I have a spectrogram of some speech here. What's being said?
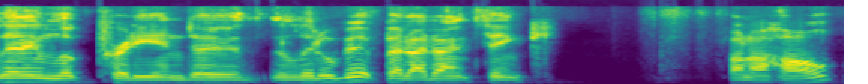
Let him look pretty and do a little bit, but I don't think on a whole.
